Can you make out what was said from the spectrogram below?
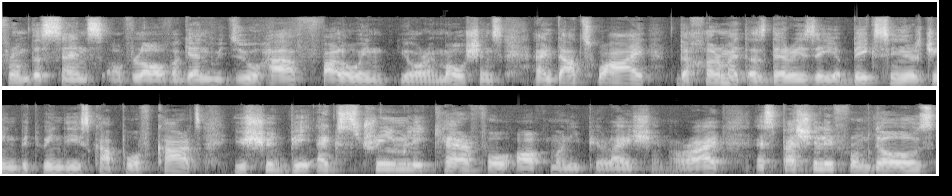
from the sense of love. Again, we do have following your emotions, and that's why the Hermit, as there is a, a big synergy in between these couple of cards, you should be extremely careful of manipulation, all right? Especially from those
